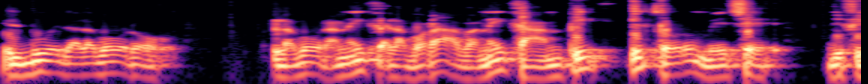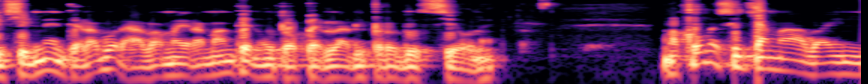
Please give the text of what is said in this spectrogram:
Il bue da lavoro lavora nei, lavorava nei campi, il toro invece difficilmente lavorava ma era mantenuto per la riproduzione. Ma come si chiamava in,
